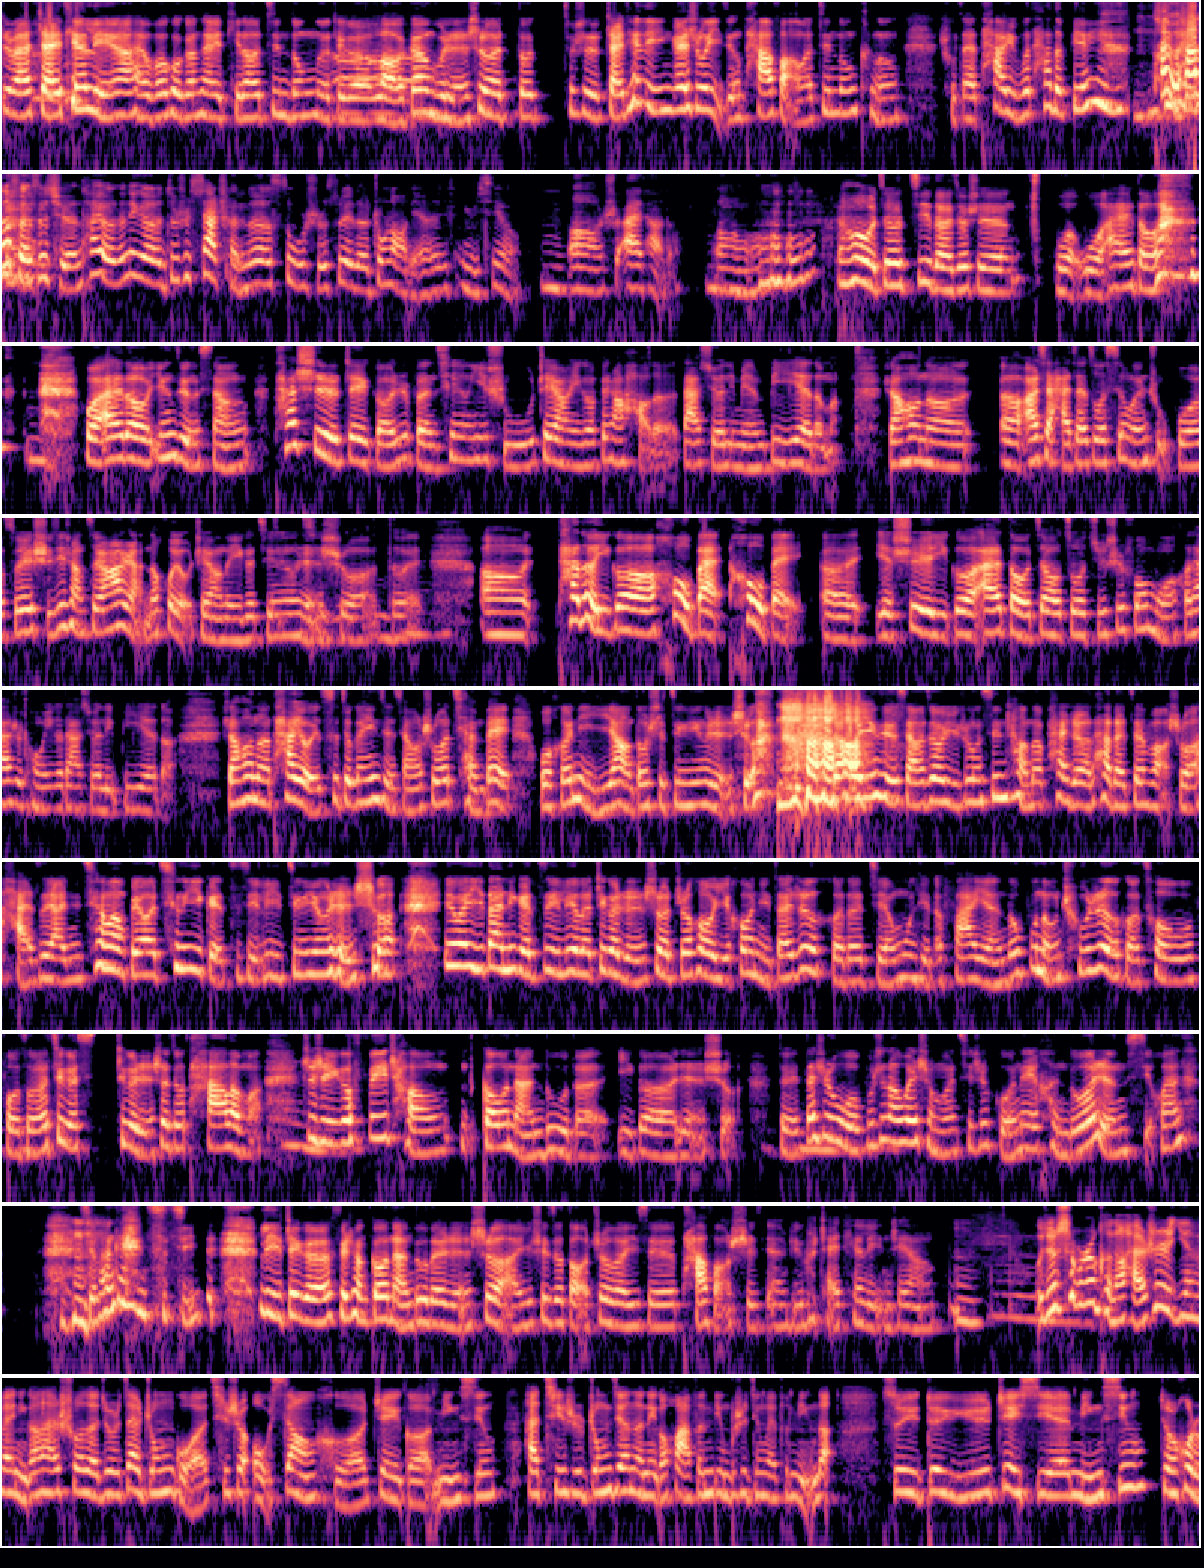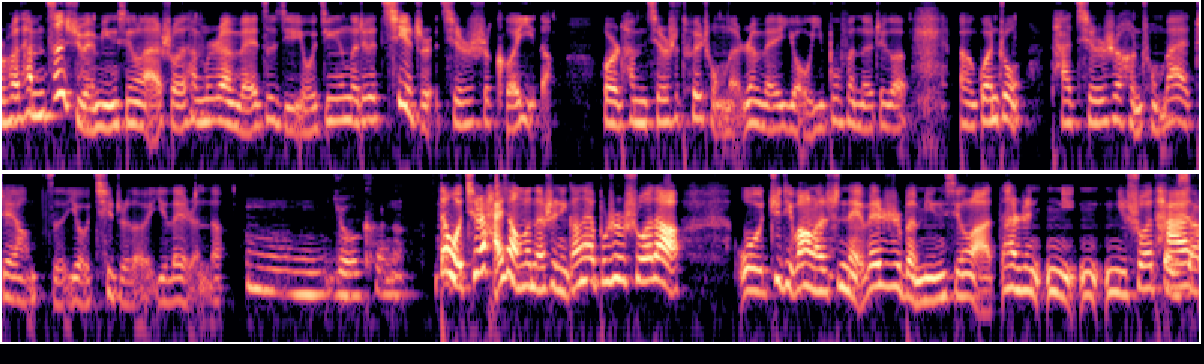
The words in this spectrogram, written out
是吧？翟天临啊，还有包括刚才也提到靳东的这个老干部人设都。就是翟天临应该说已经塌房了，靳东可能处在塌与不塌的边缘。他有他的粉丝群，他有的那个就是下沉的四五十岁的中老年女性，嗯，是爱他的，嗯。然后我就记得，就是我我爱豆，我 idol 樱井翔，他是这个日本庆应艺术这样一个非常好的大学里面毕业的嘛。然后呢，呃，而且还在做新闻主播，所以实际上自然而然的会有这样的一个精英人设，对，嗯。他的一个后辈后辈，呃，也是一个 idol，叫做菊池风磨，和他是同一个大学里毕业的。然后呢，他有一次就跟樱井翔说：“前辈，我和你一样都是精英人设。”然后樱井翔就语重心长地拍着他的肩膀说：“孩子呀，你千万不要轻易给自己立精英人设，因为一旦你给自己立了这个人设之后，以后你在任何的节目里的发言都不能出任何错误，否则这个这个人设就塌了嘛。这是一个非常高难度。”的一个人设，对，但是我不知道为什么，其实国内很多人喜欢 喜欢给自己立这个非常高难度的人设啊，于是就导致了一些塌房事件，比如翟天临这样，嗯。我觉得是不是可能还是因为你刚才说的，就是在中国，其实偶像和这个明星，他其实中间的那个划分并不是泾渭分明的，所以对于这些明星，就是或者说他们自诩为明星来说，他们认为自己有精英的这个气质，其实是可以的，或者他们其实是推崇的，认为有一部分的这个呃观众，他其实是很崇拜这样子有气质的一类人的。嗯，有可能。但我其实还想问的是，你刚才不是说到？我具体忘了是哪位日本明星了，但是你你你说他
